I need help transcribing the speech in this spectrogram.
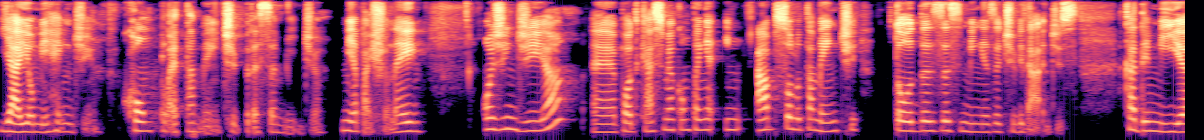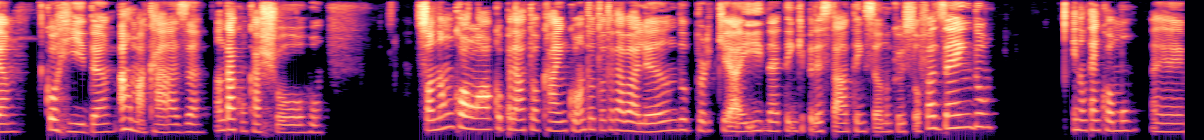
E aí eu me rendi completamente para essa mídia. Me apaixonei. Hoje em dia, é, podcast me acompanha em absolutamente todas as minhas atividades: academia, corrida, arrumar casa, andar com cachorro. Só não coloco para tocar enquanto eu tô trabalhando, porque aí, né, tem que prestar atenção no que eu estou fazendo e não tem como é,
